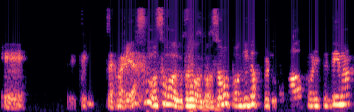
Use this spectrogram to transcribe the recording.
Eh, que en realidad somos, somos, somos, somos poquitos preocupados por este tema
